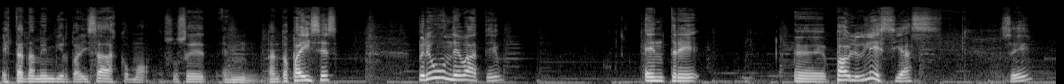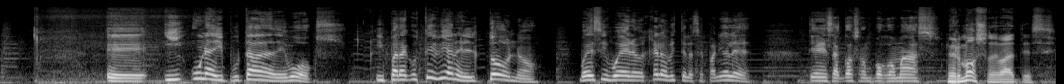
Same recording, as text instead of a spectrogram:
están también virtualizadas, como sucede en tantos países. Pero hubo un debate entre eh, Pablo Iglesias, ¿sí? Eh, y una diputada de Vox. Y para que ustedes vean el tono, vos decís, bueno, Hello, viste, los españoles tienen esa cosa un poco más. Hermoso debate ese.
